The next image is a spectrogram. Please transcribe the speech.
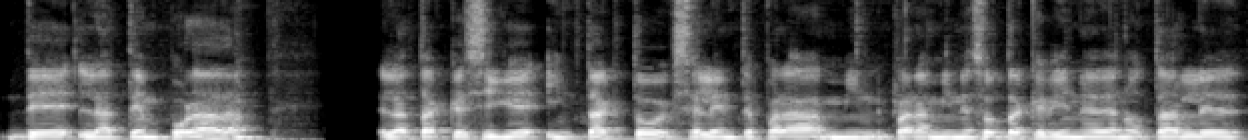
de la temporada. El ataque sigue intacto, excelente para, para Minnesota, que viene de anotarle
